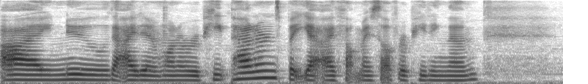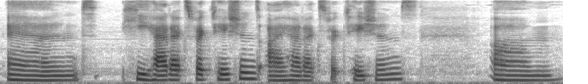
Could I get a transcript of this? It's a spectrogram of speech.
I knew that I didn't want to repeat patterns, but yet I felt myself repeating them. And he had expectations, I had expectations. Um,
